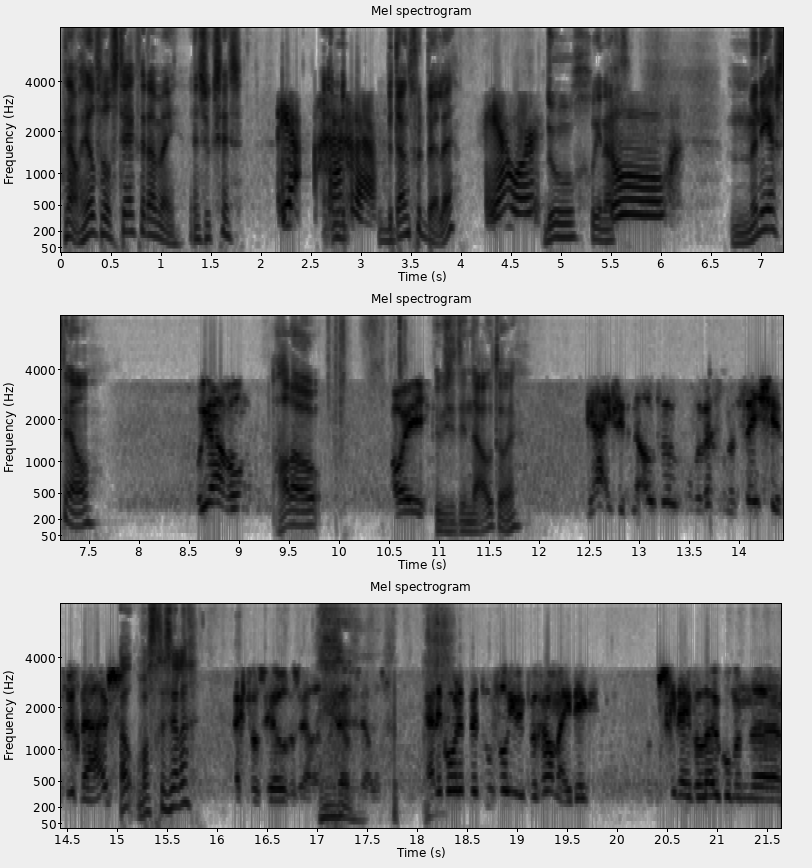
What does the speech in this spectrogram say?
Nou, heel veel sterkte daarmee. En succes. Ja, graag be- gedaan. bedankt voor het bellen. Ja hoor. Doeg, goeienacht. Doeg. Meneer Snel. Goedenavond. Hallo. Hoi. U zit in de auto, hè? Ja, ik zit in de auto onderweg van een feestje terug naar huis. Oh, was het gezellig? Echt, het was heel gezellig. Heel gezellig. En ik hoorde per toeval jullie programma. Ik denk, misschien even leuk om een, eh,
